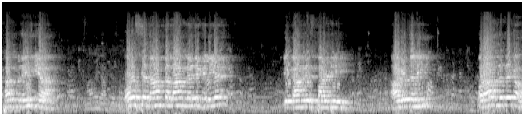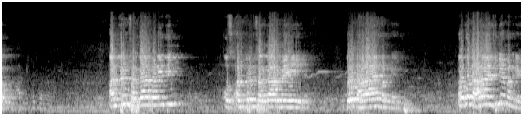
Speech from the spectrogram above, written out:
खत्म नहीं किया। और उसके नाम का लाभ लेने के लिए ये कांग्रेस पार्टी आगे चली और आपने देखा हो, अंतरिम सरकार बनी थी, उस अंतरिम सरकार में ही दो धाराएँ बन गई और वो धाराएँ इसलिए बन गई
